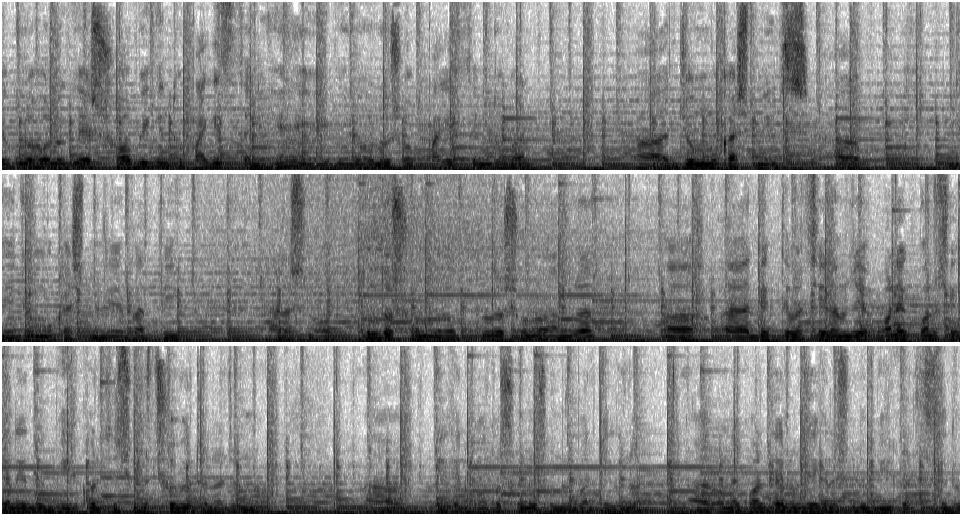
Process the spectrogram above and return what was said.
এগুলো হলো গিয়ে সবই কিন্তু পাকিস্তানি হ্যাঁ? এগুলো হলো সব পাকিস্তানি দোকান। জম্মু কাশ্মীর যে জম্মু কাশ্মীরের বাতি। আর অত্যন্ত সুন্দর অত্যন্ত সুন্দর আমরা দেখতে পাচ্ছিলাম যে অনেক মানুষ এখানে কিন্তু ভিড় করছে শুধু ছবি ওঠানোর জন্য। দেখেন কত সুন্দর সুন্দর বাতিগুলো। আর অনেক মানুষ দেখলাম যে এখানে শুধু ভিড় করছে শুধু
